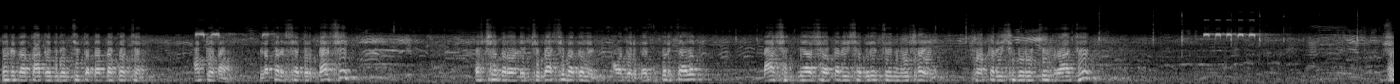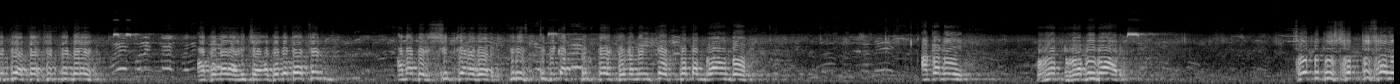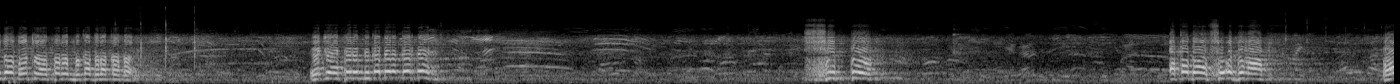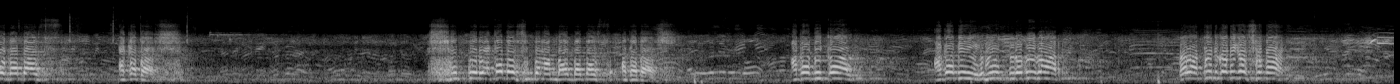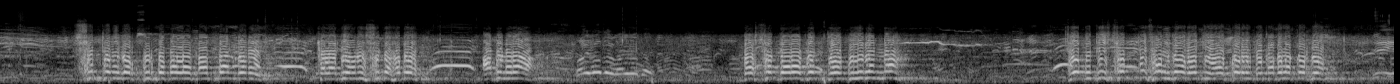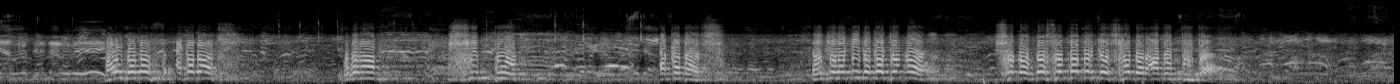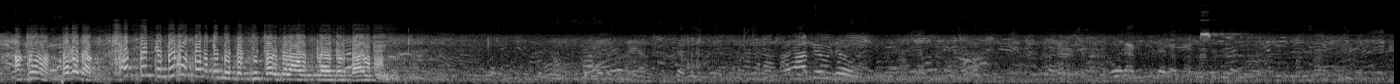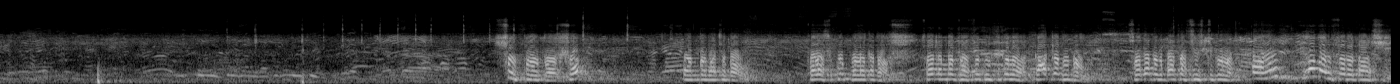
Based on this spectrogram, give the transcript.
দেখে তাকে দিলে চিন্তা ভাবনা করছেন। আক্রমণ লেখার সাথে বাসী অসাধারণ একটি বাসী বাদলেন আমাদের ম্যাচ পরিচালক মাসুক মেয়া সরকারি হিসেবে রয়েছেন মুসাই সরকারি হিসেবে রয়েছেন রাজু। সুপ্রিয় দর্শক মন্ডলী আপনারা নিচে অবগত আছেন, আমাদের শিবজনগর ত্রিশ কাপ ফুটবল টুর্নামেন্টের প্রথম রাউন্ডে আগামী রবিবার চোদ্দটি শক্তিশালী দল একে অপরের মোকাবিলা করবেন। একে অপরের মোকাবিলা করবেন। শিবপুর একাদশ অধিনাম বয়দাস একাদশ। শিবপুর একাদশ বনাম বয়দাস একাদশ। আগামীকাল আগামী রোজ রবিবার বেলা তিন ঘটিকার সময় সিদ্ধনগর পূর্বপাড়ার নাম প্রাঙ্গনে খেলাটি অনুষ্ঠিত হবে। আপনারা দর্শক দ্বারা ভুলবেন না। যে দুটি শক্তিশালী দল একে অপরের মোকাবেলা করবে। ভাই দাদাস একাদশ। উপনাম শিবপুর একাদশ। এই খেলাটি দেখার জন্য সকল দর্শকদেরকে সদর আমন্ত্রিত। আক্রমণ দেখা যাক সব থেকে বিপদ কিন্তু বলছি চলবে আউটলাইনের বাইরে। সুপ্রিয় দর্শক কাকে দেবে? সেটা থেকে ব্যথা সৃষ্টি করল তাহলে লেবার স্তরে আসি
